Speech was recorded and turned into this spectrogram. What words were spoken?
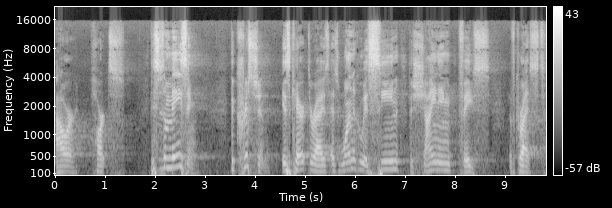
our hearts. This is amazing. The Christian is characterized as one who has seen the shining face of Christ.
